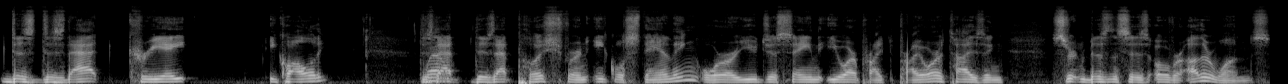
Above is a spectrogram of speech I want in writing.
does does that create equality? Does Well- that does that push for an equal standing, or are you just saying that you are pri- prioritizing certain businesses over other ones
